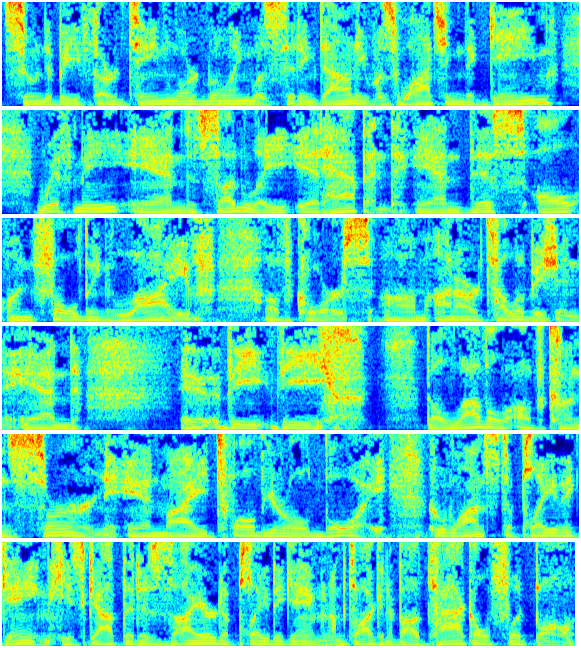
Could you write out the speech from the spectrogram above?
soon to be 13, Lord willing, was sitting down. He was watching the game with me and suddenly it happened. And this all unfolding live, of course, um, on our television. And uh, the the the level of concern in my 12 year old boy who wants to play the game. He's got the desire to play the game. And I'm talking about tackle football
